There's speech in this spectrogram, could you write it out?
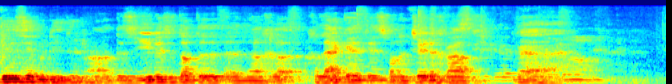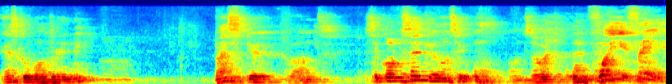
deuxième degré. Ah, dus hier is het dat het een ge- gelijkheid is van de tweede graad. Est-ce que vous comprenez? Mhm. Parce que Want, c'est comme ça qu'on se... Oh, bon, gezegd. voyez frère,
